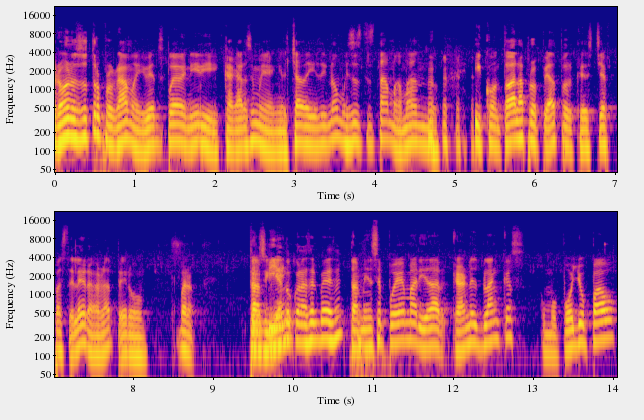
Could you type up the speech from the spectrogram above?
Pero bueno, es otro programa y Beth puede venir y cagárseme en el chat y decir, no, pues usted está mamando. y con toda la propiedad porque es chef pastelera, ¿verdad? Pero, Bueno, también, siguiendo con la cerveza, también se puede maridar carnes blancas como pollo pavo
